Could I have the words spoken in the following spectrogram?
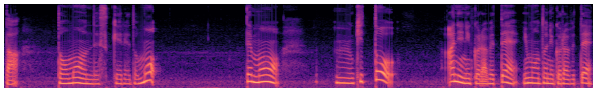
たと思うんですけれどもでも、うん、きっと兄に比べて妹に比べて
